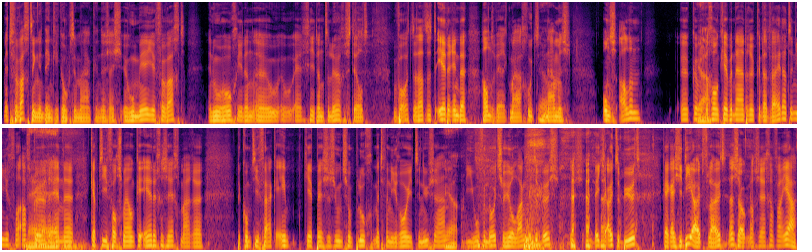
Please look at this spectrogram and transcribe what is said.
met verwachtingen denk ik ook te maken. Dus als je, hoe meer je verwacht en hoe hoger je dan, eh, hoe, hoe erg je dan teleurgesteld wordt, dat het eerder in de hand werkt. Maar goed, Ja. namens ons allen eh, kunnen we nog wel een keer benadrukken dat wij dat in ieder geval afkeuren. Nee. En ik heb het hier volgens mij al een keer eerder gezegd, maar er komt hier vaak één keer per seizoen zo'n ploeg met van die rode tenues aan. Ja. Die hoeven nooit zo heel lang met de bus. Dus een beetje uit de buurt. Kijk, als je die uitfluit, dan zou ik nog zeggen van ja.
